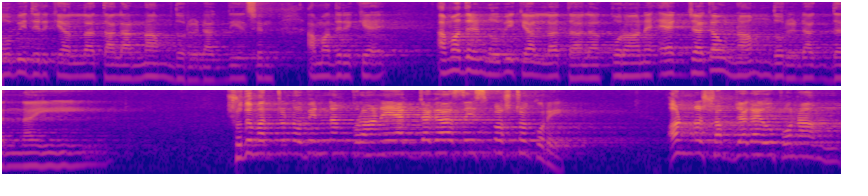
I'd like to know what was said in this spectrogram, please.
নবীদেরকে আল্লাহ তালা নাম ধরে ডাক দিয়েছেন। আমাদেরকে, আমাদের নবীকে আল্লাহ তালা কোরআনে এক জায়গাও নাম ধরে ডাক দেন নাই। শুধুমাত্র নবীর নাম কোরআনে এক জায়গা আছে স্পষ্ট করে। অন্য সব জায়গায় উপনাম,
